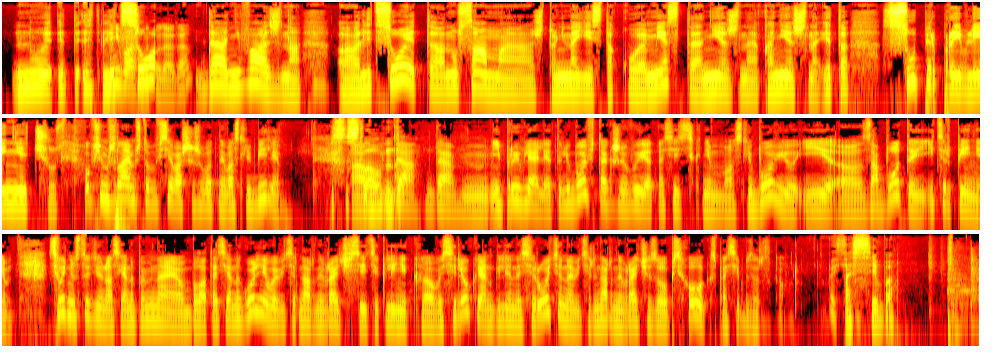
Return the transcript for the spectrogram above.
Ну, это, это лицо, неважно куда, да? Да, неважно. А, лицо это, ну, самое, что ни на есть такое место нежное, конечно, это супер проявление чувств. В общем, желаем, чтобы все ваши животные вас любили. Безусловно. А, да, да, и проявляли эту любовь. Также вы относитесь к ним с любовью и э, заботой и терпением. Сегодня в студии у нас, я напоминаю, была Татьяна Гольнева, ветеринарный врач сети клиник Василек, и Ангелина Сиротина, ветеринарный врач и зоопсихолог. Спасибо за разговор. Спасибо. Спасибо.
